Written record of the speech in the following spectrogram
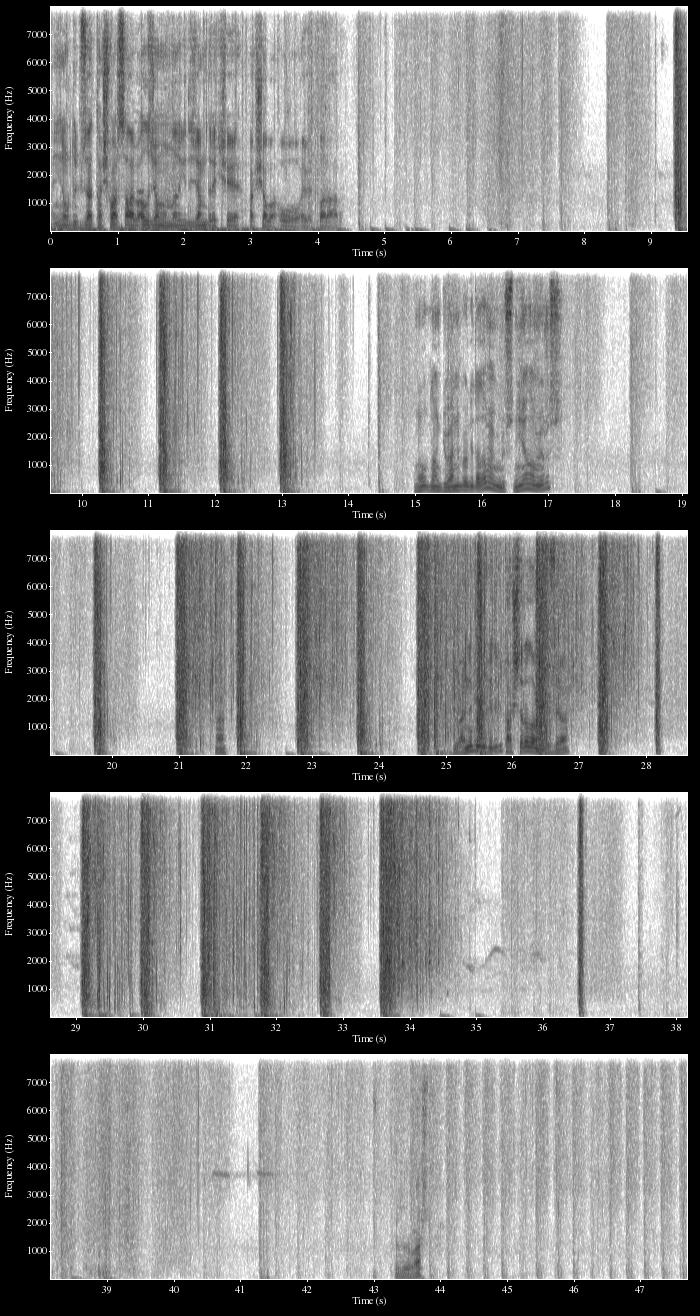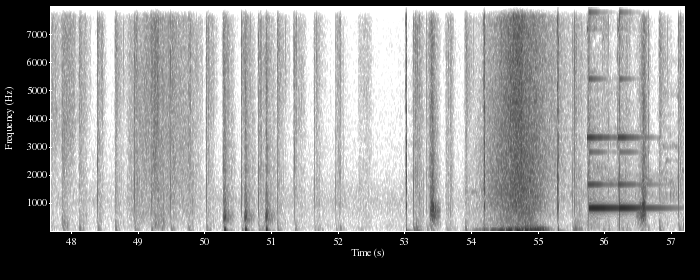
Yani orada güzel taş varsa abi alacağım onları gideceğim direkt şeye aşağı. Oo evet var abi. Ne oldu lan güvenli bölgede alamıyor muyuz? Niye alamıyoruz? Ha. Güvenli bölgedeki taşları alamıyoruz ya. Burada da var.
